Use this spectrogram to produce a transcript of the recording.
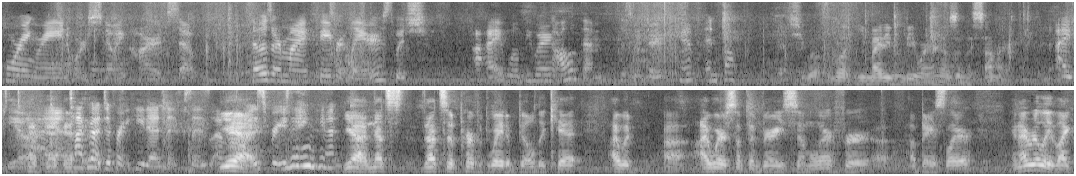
pouring rain or snowing hard. So those are my favorite layers, which I will be wearing all of them this winter, camp and fall. Yes, you will. Well, you might even be wearing those in the summer. I do. I uh, talk about different heat indexes. I'm yeah. always freezing. yeah. yeah, and that's that's a perfect way to build a kit. I would uh, I wear something very similar for a, a base layer, and I really like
